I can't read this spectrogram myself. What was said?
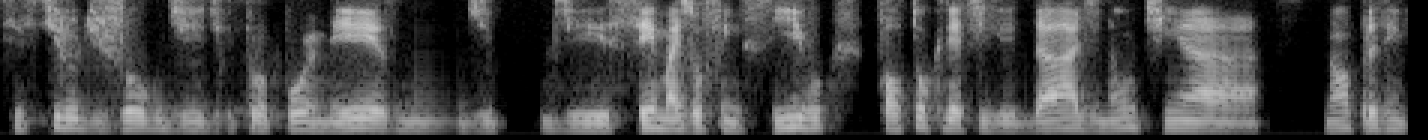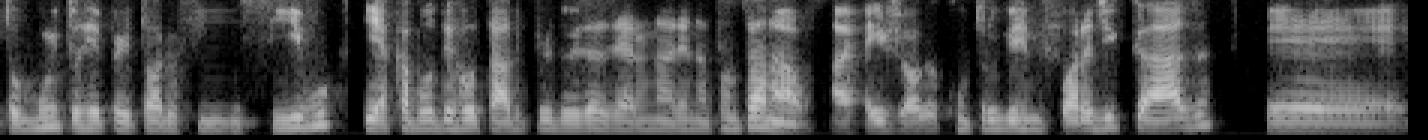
esse estilo de jogo de, de propor mesmo, de, de ser mais ofensivo, faltou criatividade, não tinha não apresentou muito repertório ofensivo e acabou derrotado por 2 a 0 na Arena Pantanal. Aí joga contra o Grêmio fora de casa, é,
